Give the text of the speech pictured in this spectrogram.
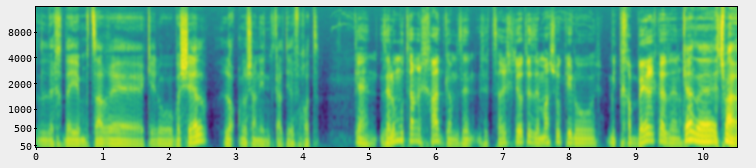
לכדי מוצר uh, כאילו בשל, לא, לא שאני נתקלתי לפחות. כן, זה לא מוצר אחד גם, זה, זה צריך להיות איזה משהו כאילו מתחבר כזה, נכון? כן, זה, תשמע,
